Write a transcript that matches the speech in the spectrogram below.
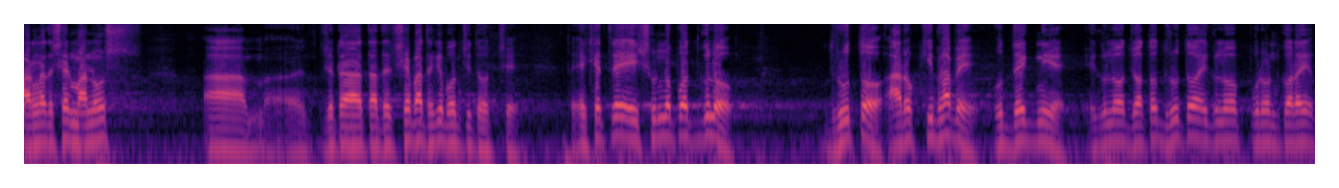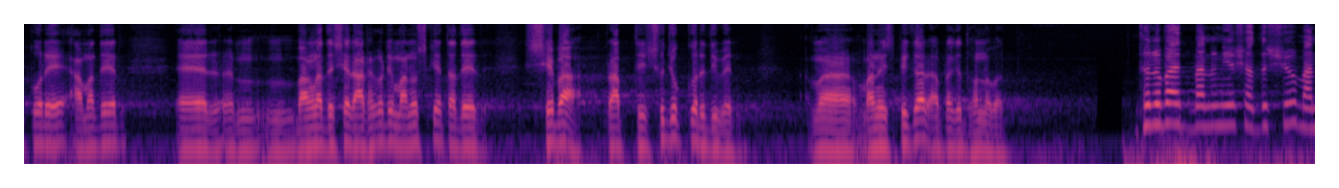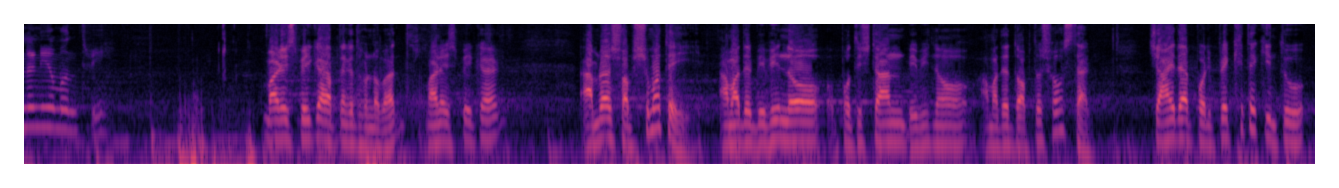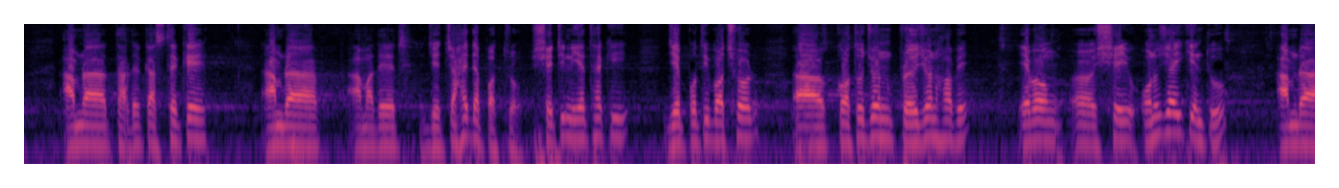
বাংলাদেশের মানুষ যেটা তাদের সেবা থেকে বঞ্চিত হচ্ছে। তো এক্ষেত্রে এই শূন্য পদগুলো দ্রুত আরও কীভাবে উদ্যোগ নিয়ে এগুলো যত দ্রুত এগুলো পূরণ করে করে আমাদের এর, বাংলাদেশের আঠারো কোটি মানুষকে তাদের সেবা প্রাপ্তির সুযোগ করে দিবেন। মাননীয় স্পিকার আপনাকে ধন্যবাদ। ধন্যবাদ মাননীয় সদস্য মাননীয় মন্ত্রী। মাননীয় স্পিকার আপনাকে ধন্যবাদ। মাননীয় স্পিকার আমরা সবসময়তেই আমাদের বিভিন্ন প্রতিষ্ঠান, বিভিন্ন আমাদের দপ্তর সংস্থার চাহিদার পরিপ্রেক্ষিতে কিন্তু আমরা তাদের কাছ থেকে আমরা আমাদের যে চাহিদাপত্র সেটি নিয়ে থাকি, যে প্রতি বছর কতজন প্রয়োজন হবে এবং সেই অনুযায়ী কিন্তু আমরা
